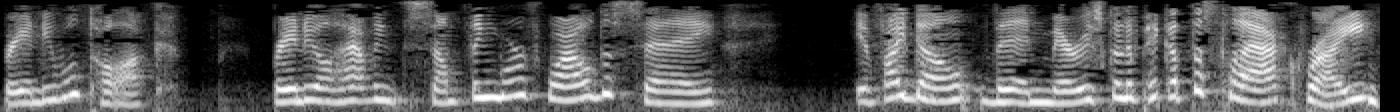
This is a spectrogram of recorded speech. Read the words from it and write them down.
Brandy will talk. Brandy will have something worthwhile to say. If I don't, then Mary's going to pick up the slack, right?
